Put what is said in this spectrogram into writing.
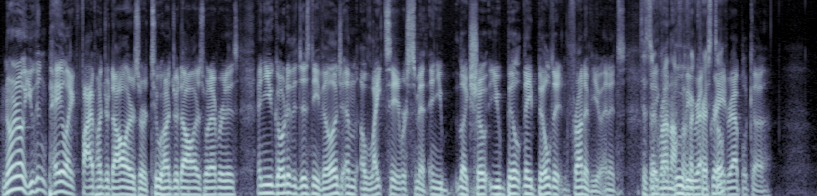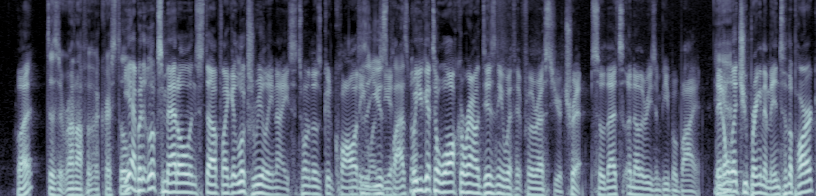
No, no, you can pay like five hundred dollars or two hundred dollars, whatever it is, and you go to the Disney Village and a lightsaber smith, and you like show you build they build it in front of you, and it's Does it run a off of a re- crystal? grade replica. What? Does it run off of a crystal? Yeah, but it looks metal and stuff. Like it looks really nice. It's one of those good quality. Does it ones use you get. plasma? But you get to walk around Disney with it for the rest of your trip. So that's another reason people buy it. They Yeah. don't let you bring them into the park,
